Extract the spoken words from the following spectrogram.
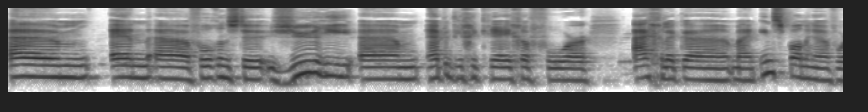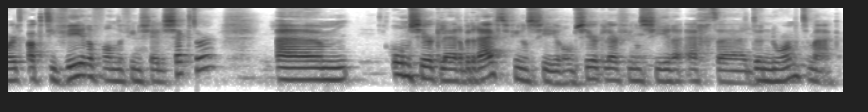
Um, en uh, volgens de jury um, heb ik die gekregen voor eigenlijk uh, mijn inspanningen voor het activeren van de financiële sector. Um, om circulaire bedrijven te financieren, om circulair financieren echt uh, de norm te maken.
